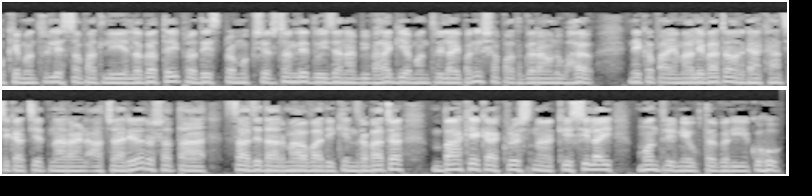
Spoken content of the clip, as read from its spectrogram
मुख्यमन्त्रीले शपथ लिए लगत्तै प्रदेश प्रमुख शेरचनले दुईजना विभागीय मन्त्रीलाई पनि शपथ गराउनु भयो। नेकपा एमालेबाट अर्घाखाँचीका चेतनारायण आचार्य र सत्ता साझेदार माओवादी केन्द्रबाट बाँकेका कृष्ण केसीलाई मन्त्री नियुक्त गरिएको हो।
